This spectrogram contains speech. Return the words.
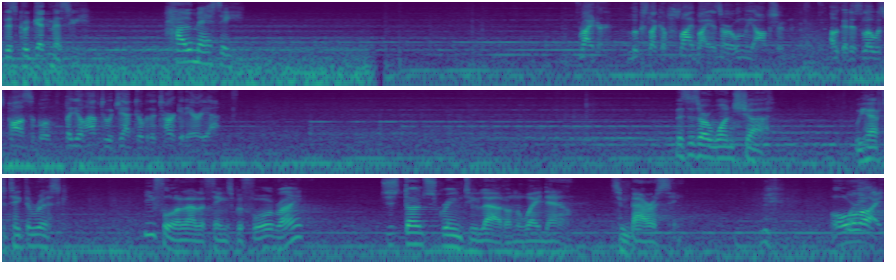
This could get messy. How messy? Ryder, looks like a flyby is our only option. I'll get as low as possible, but you'll have to eject over the target area. This is our one shot. We have to take the risk. You've fallen out of things before, right? Just don't scream too loud on the way down. It's embarrassing. All right,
